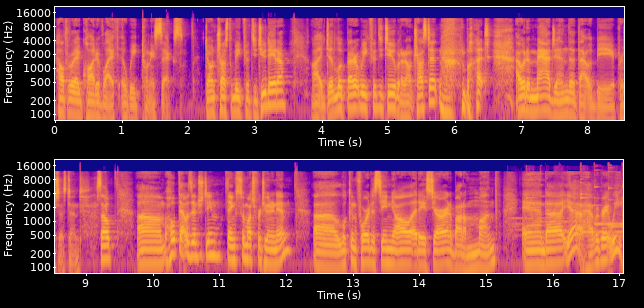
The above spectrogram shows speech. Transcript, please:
health-related quality of life at week 26. Don't trust the week 52 data. Uh, it did look better at week 52, but I don't trust it. but I would imagine that that would be persistent. So, um, hope that was interesting. Thanks so much for tuning in. Uh, looking forward to seeing y'all at ACR in about a month. And uh, yeah, have a great week.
